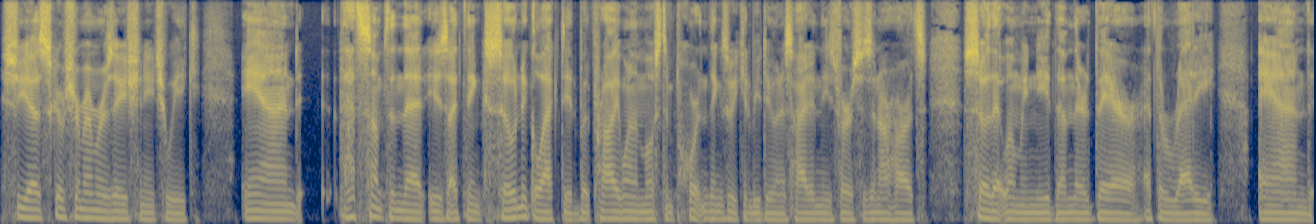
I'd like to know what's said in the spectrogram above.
She has scripture memorization each week. And that's something that is, I think, so neglected, but probably one of the most important things we can be doing is hiding these verses in our hearts so that when we need them, they're there at the ready and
